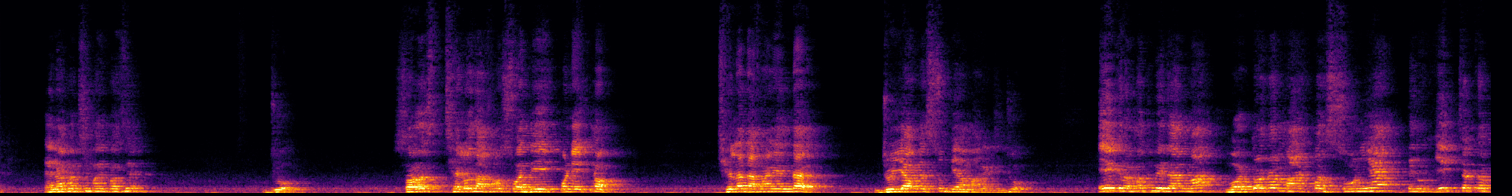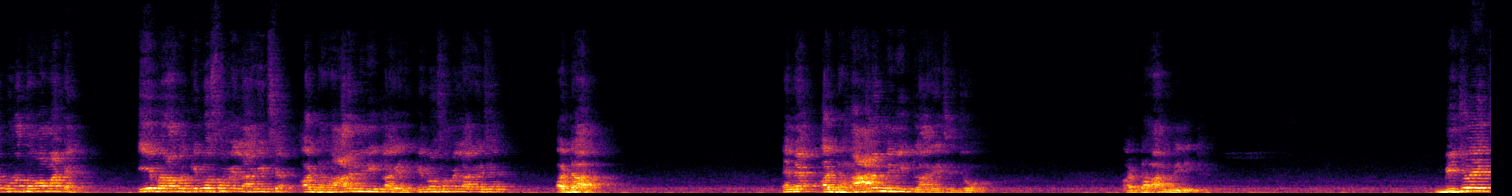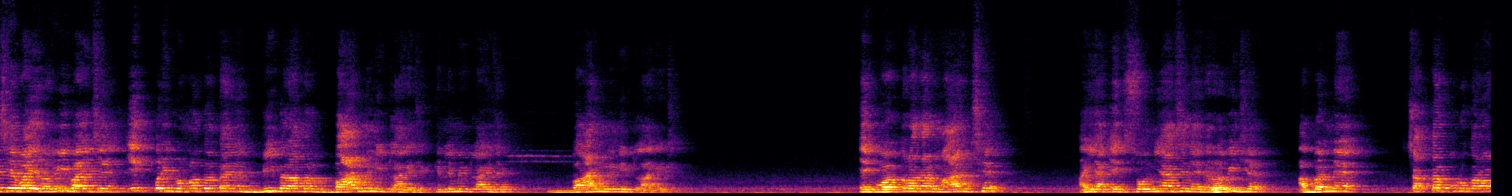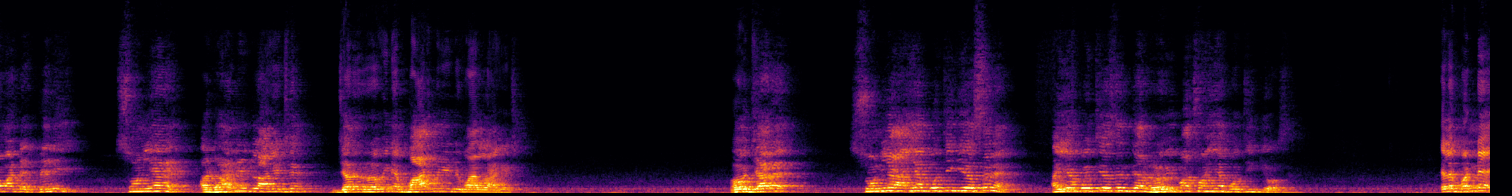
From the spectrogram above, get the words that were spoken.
એના પછી મારી પાસે જો સરસ છેલ્લો દાખલો, સ્વાધ્યાય એક પણ એકનો. છેલ્લા દાખલાની અંદર જોઈએ આપણે શું કહેવા માંગે છે. જો એક રમત મેદાનમાં વર્તુળાકાર માર્ગ પર સોનિયા તેનું એક ચક્કર પૂર્ણ થવા માટે એ બરાબર કેટલો સમય લાગે છે? 18 મિનિટ લાગે છે. કેટલો સમય લાગે છે? 18 એને 18 મિનિટ લાગે છે. જો 18 મિનિટ. બીજો એક છે ભાઈ રવિભાઈ છે, એક પરિભ્રમણ કરતા એને બી બરાબર 12 મિનિટ લાગે છે. કેટલી મિનિટ લાગે છે? 12 મિનિટ લાગે છે. એક વર્તુળાકાર માર્ગ છે, અહીંયા એક સોનિયા છે ને એક રવિ છે. આ બંને ચક્કર પૂરું કરવા માટે પેલી સોનિયાને 18 મિનિટ લાગે છે, જ્યારે રવિને 12 મિનિટ વાર લાગે છે. હવે જ્યારે સોનિયા અહીંયા પહોંચી ગઈ હશે ને, અહીંયા પહોંચી હશે ને, ત્યારે રવિ પાછો અહીંયા પહોંચી ગયો હશે. એટલે બંને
